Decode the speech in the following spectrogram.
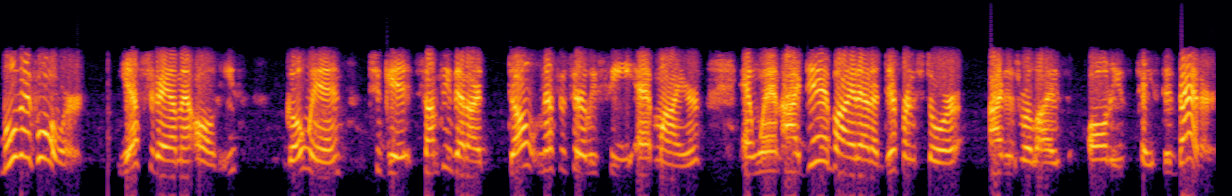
Moving forward, yesterday I'm at Aldi's, go in to get something that I don't necessarily see at Meijers, and when I did buy it at a different store, I just realized Aldi's tasted better.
